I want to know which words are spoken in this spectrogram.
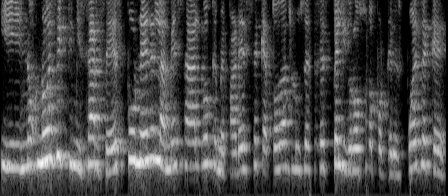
Y no, no es victimizarse, es poner en la mesa algo que me parece que a todas luces es peligroso porque después de que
